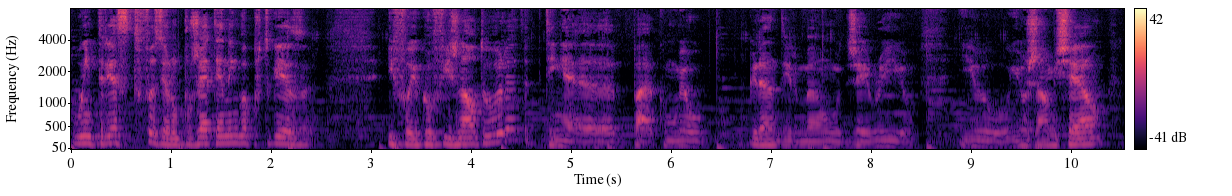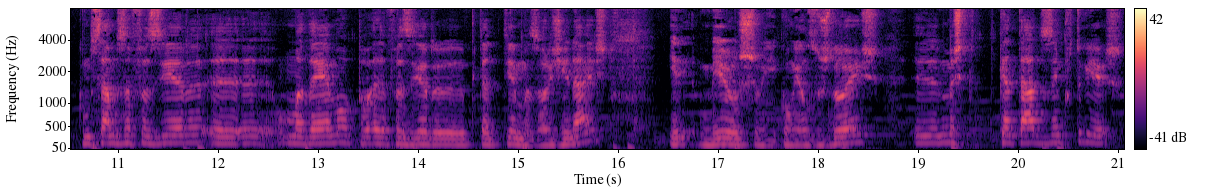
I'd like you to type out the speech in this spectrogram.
o interesse de fazer um projeto em língua portuguesa e foi o que eu fiz na altura. Tinha, pá, com o meu grande irmão, o Jay Rio, e o, e o Jean-Michel, começámos a fazer uh, uma demo, a fazer, uh, portanto, temas originais, meus e com eles os dois, uh, mas cantados em português.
